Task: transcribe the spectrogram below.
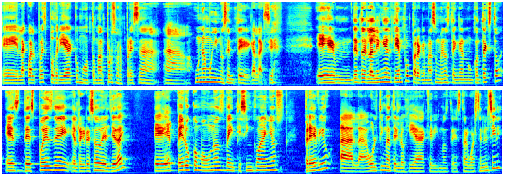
eh, la cual pues podría como tomar por sorpresa a una muy inocente galaxia. Em, dentro de la línea del tiempo, para que más o menos tengan un contexto, es después del regreso del Jedi, eh, pero como unos 25 años previo a la última trilogía que vimos de Star Wars en el cine.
